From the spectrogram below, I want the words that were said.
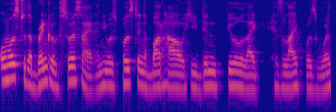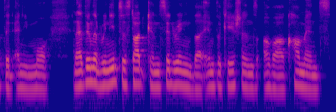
almost to the brink of suicide and he was posting about how he didn't feel like his life was worth it anymore and i think that we need to start considering the implications of our comments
